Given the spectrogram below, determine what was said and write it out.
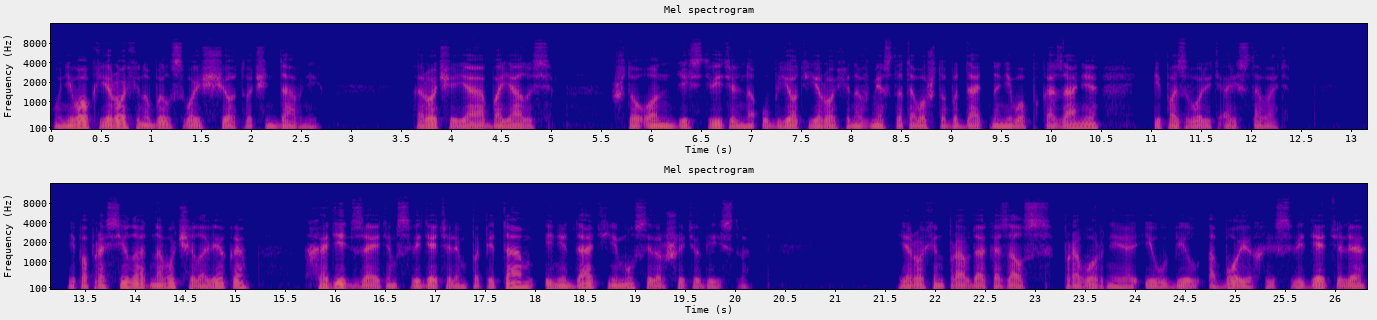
У него к Ерохину был свой счет, очень давний. Короче, я боялась, что он действительно убьет Ерохина вместо того, чтобы дать на него показания и позволить арестовать. И попросила одного человека ходить за этим свидетелем по пятам и не дать ему совершить убийство. Ерохин, правда, оказался проворнее и убил обоих, и свидетеля,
